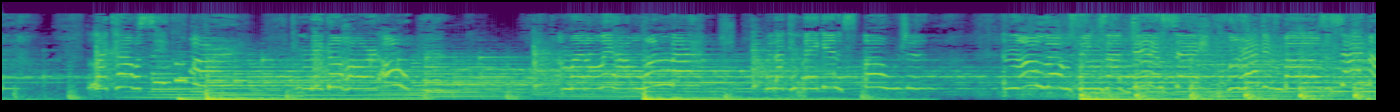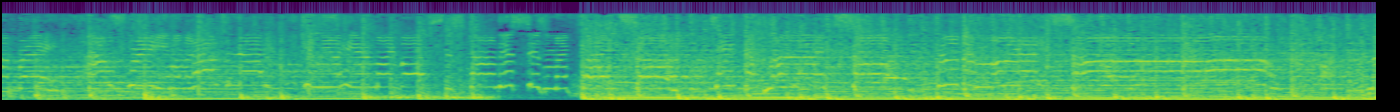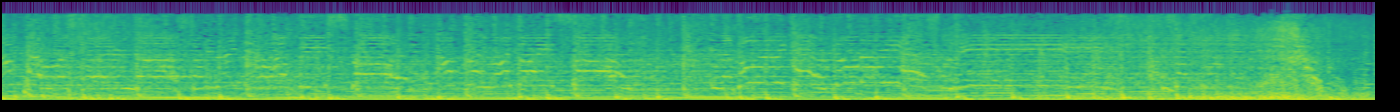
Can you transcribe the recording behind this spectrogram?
Like how a single word can make a heart open. I might only have one match, but I can make an explosion. And all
